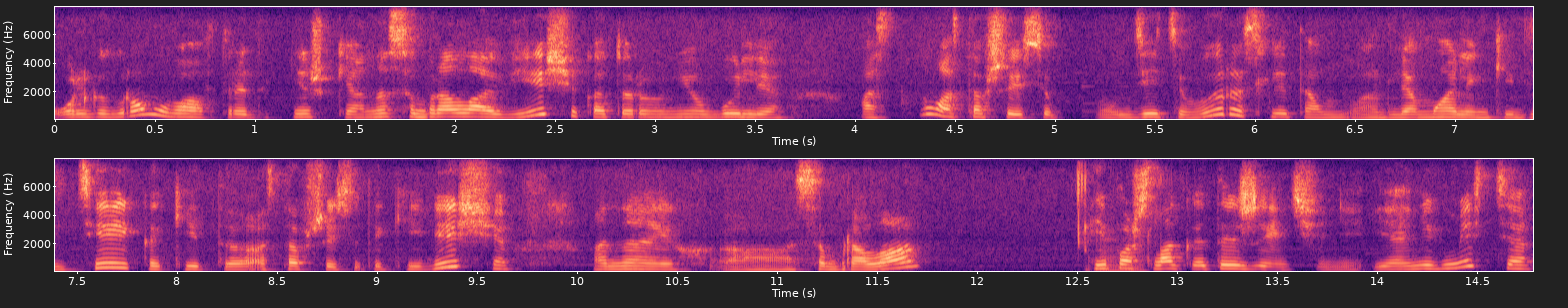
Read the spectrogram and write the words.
Ольга Громова, автор этой книжки, она собрала вещи, которые у нее были, ну, оставшиеся, дети выросли, там для маленьких детей какие-то оставшиеся такие вещи, она их а, собрала и mm-hmm. пошла к этой женщине. И они вместе а,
